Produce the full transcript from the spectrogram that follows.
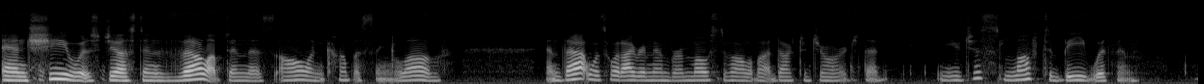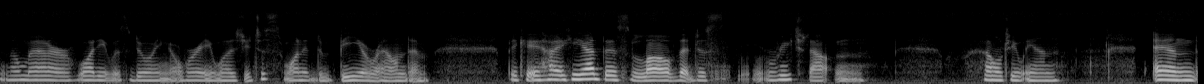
and she was just enveloped in this all-encompassing love. And that was what I remember most of all about Dr. George, that you just loved to be with him. No matter what he was doing or where he was, you just wanted to be around him. Because he had this love that just reached out and held you in. And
